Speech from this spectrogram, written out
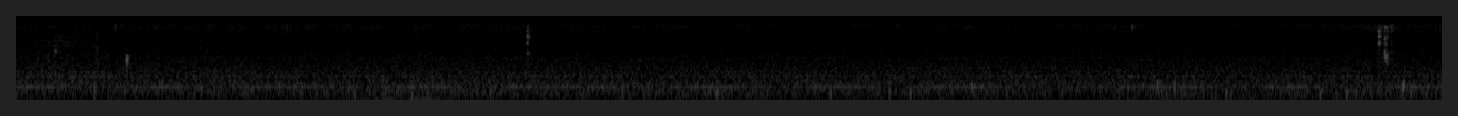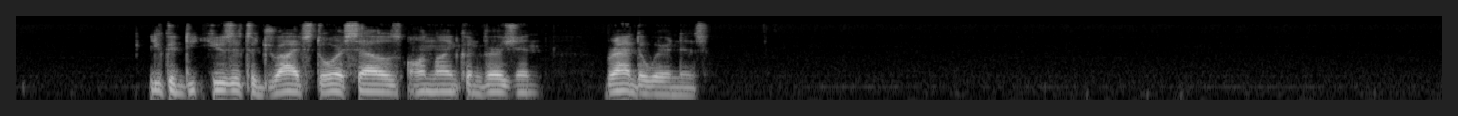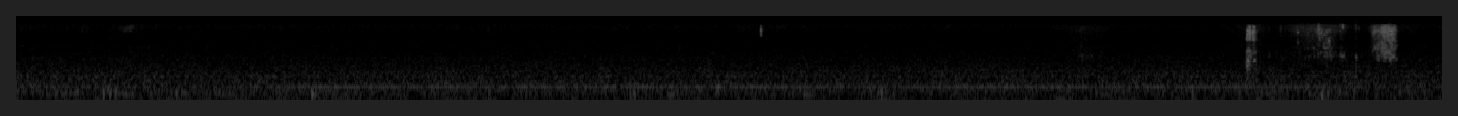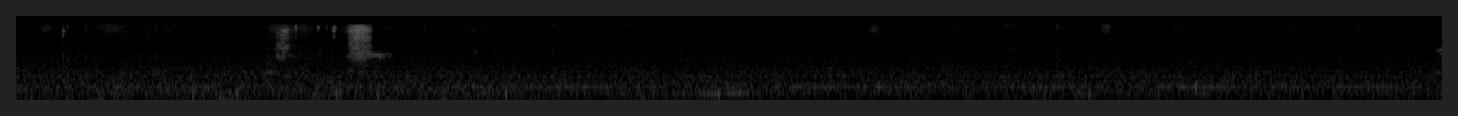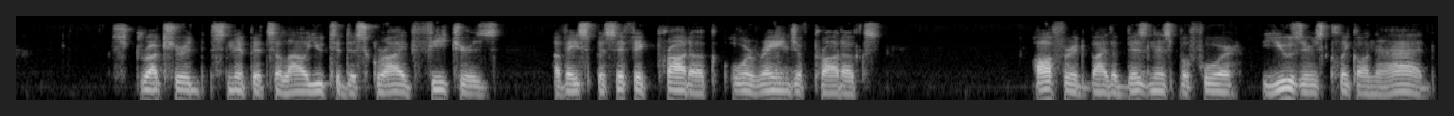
You could use it to drive store sales, online conversion, brand awareness. Structured snippets allow you to describe features of a specific product or range of products offered by the business before users click on the ad.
